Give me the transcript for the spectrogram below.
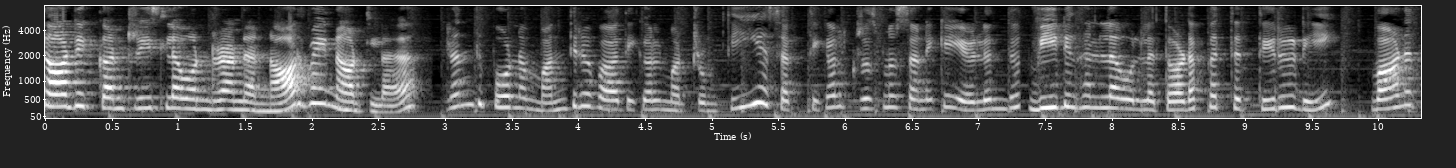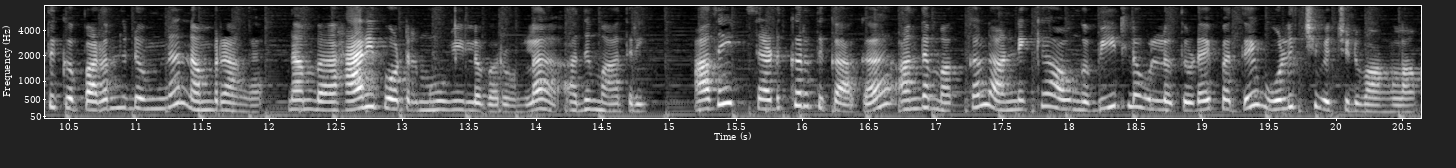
நார்டிக் கண்ட்ரீஸில் ஒன்றான நார்வே நாட்டில் இறந்து போன மந்திரவாதிகள் மற்றும் தீய சக்திகள் கிறிஸ்மஸ் அன்னைக்கு எழுந்து வீடுகளில் உள்ள தொடப்பத்தை திருடி வானத்துக்கு பறந்துடும்னு நம்புறாங்க. நம்ம ஹாரி போட்டர் மூவியில் வரும்ல அது மாதிரி. அதை தடுக்கிறதுக்காக அந்த மக்கள் அன்னைக்கு அவங்க வீட்டில் உள்ள துடைப்பத்தை ஒழிச்சு வச்சிடுவாங்களாம்.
